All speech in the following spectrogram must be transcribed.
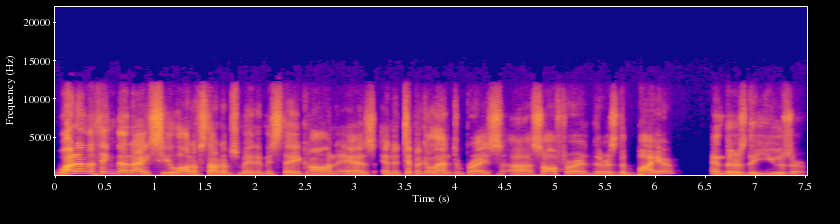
One other thing that I see a lot of startups made a mistake on is in a typical enterprise uh, software, there is the buyer and there's the user.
